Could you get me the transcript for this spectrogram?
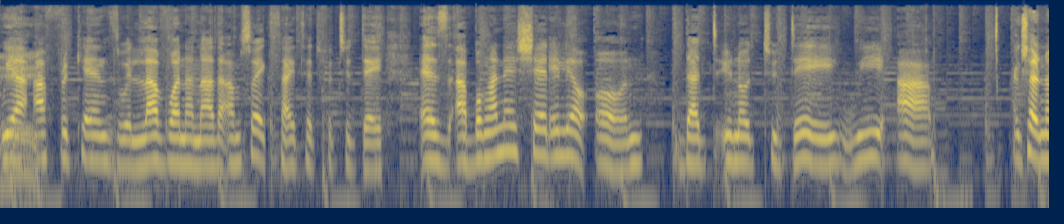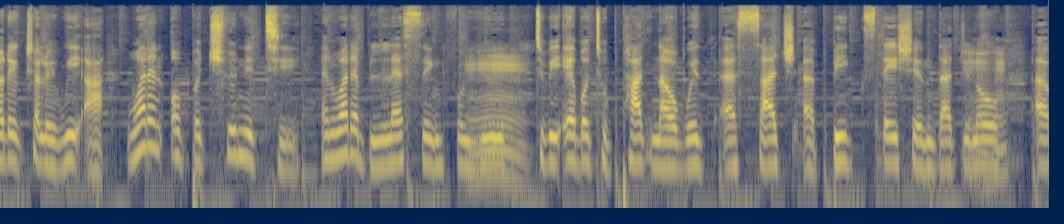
We are Africans, we love one another. I'm so excited for today. As uh, Bongani shared earlier on, that, you know, today we are actually not actually we are. What an opportunity and what a blessing for you to be able to partner with uh, such a big station that you know uh,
